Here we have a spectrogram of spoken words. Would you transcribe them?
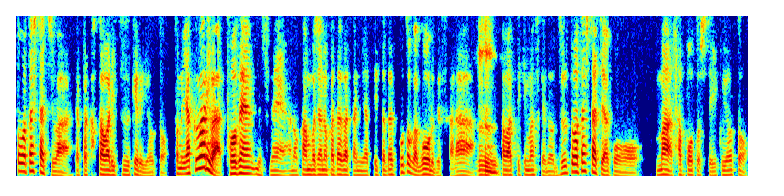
と私たちはやっぱり関わり続けるよと、その役割は当然ですね、あのカンボジアの方々にやっていただくことがゴールですから、うん。変わってきますけど、ずっと私たちはこう、まあ、サポートしていくよと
